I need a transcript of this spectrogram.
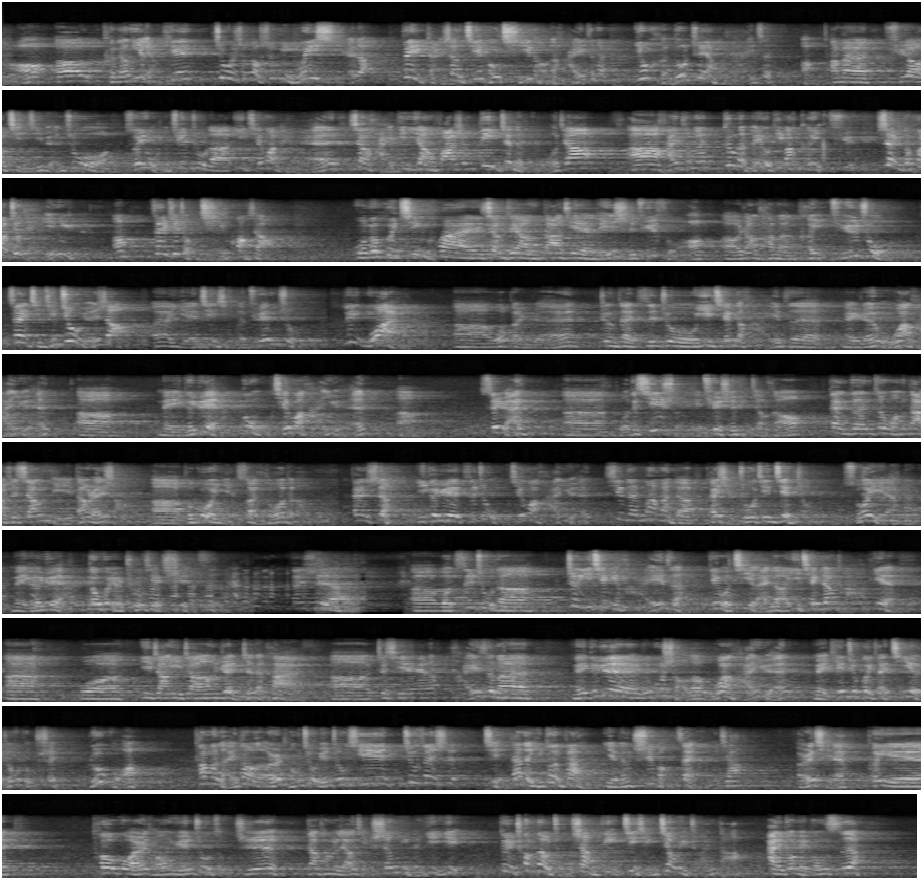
呃，可能一两天就会受到生命威胁的，被赶上街头乞讨的孩子们有很多这样的孩子啊，他们需要紧急援助，所以我们捐助了一千万美元。像海地一样发生地震的国家啊，孩子们根本没有地方可以去，下雨的话就得淋雨啊，在这种情况下。我们会尽快像这样搭建临时居所，呃，让他们可以居住。在紧急救援上，呃，也进行了捐助。另外，呃，我本人正在资助一千个孩子，每人五万韩元，呃，每个月共五千万韩元。啊、虽然，呃，我的薪水确实比较高，但跟尊王大师相比，当然少，呃，不过也算多的了。但是啊，一个月资助五千万韩元，现在慢慢的开始捉襟见肘，所以啊，每个月啊都会有出现赤字。但是，呃，我资助的这一千名孩子给我寄来了一千张卡片，啊、呃，我一张一张认真的看，啊、呃，这些孩子们每个月如果少了五万韩元，每天就会在饥饿中入睡。如果他们来到了儿童救援中心，就算是简单的一顿饭也能吃饱再回家，而且可以透过儿童援助组织让他们了解生命的意义，对创造主上帝进行教育传达。爱多美公司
